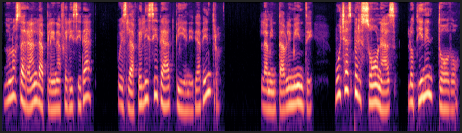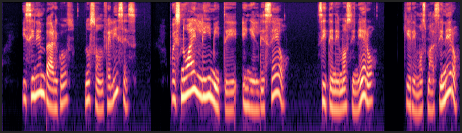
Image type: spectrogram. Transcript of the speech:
no nos darán la plena felicidad, pues la felicidad viene de adentro. Lamentablemente, muchas personas lo tienen todo y sin embargo no son felices, pues no hay límite en el deseo. Si tenemos dinero, queremos más dinero.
